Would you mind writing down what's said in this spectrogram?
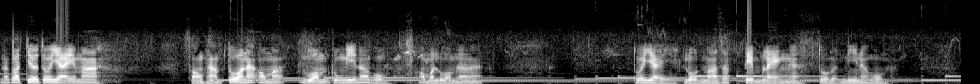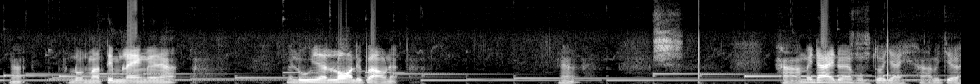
แล้วก็เจอตัวใหญ่มาสองสามตัวนะ เอามารวมตรงนี้นะผม เอามารวมแล้วนะ ตัวใหญ่หล่นมาสักเต็มแรงนะ ตัวแบบนี้นะผม นะ หล่นมาเต็มแรงเลยนะ ไม่รู้จะรอดหรือเปล่าเนี่ยนะ หาไม่ได้ด้วยนะผมตัวใหญ่ หาไม่เจอ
